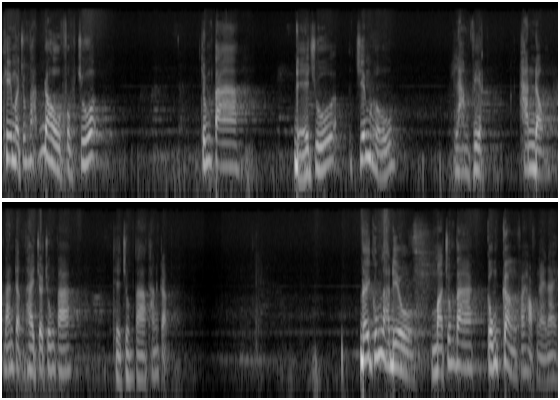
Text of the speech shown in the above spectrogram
Khi mà chúng ta đầu phục Chúa, chúng ta để Chúa chiếm hữu, làm việc, hành động, đánh trận thay cho chúng ta, thì chúng ta thắng trận. Đây cũng là điều mà chúng ta cũng cần phải học ngày nay.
